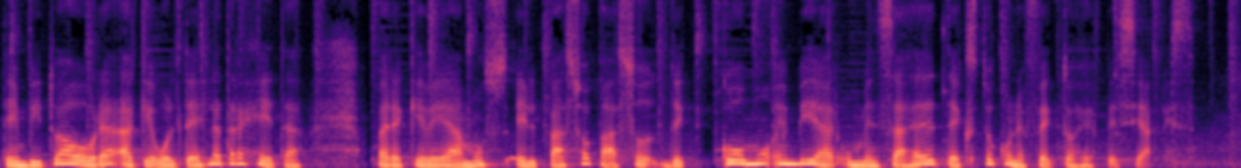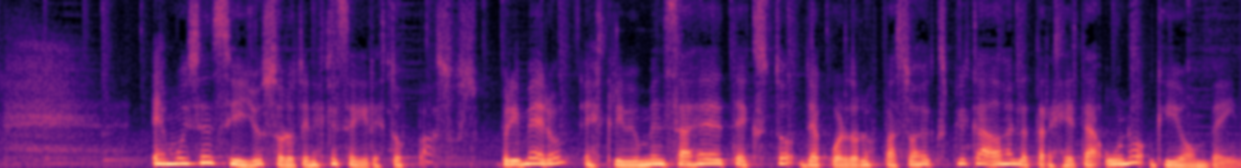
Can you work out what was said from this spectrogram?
Te invito ahora a que voltees la tarjeta para que veamos el paso a paso de cómo enviar un mensaje de texto con efectos especiales. Es muy sencillo, solo tienes que seguir estos pasos. Primero, escribe un mensaje de texto de acuerdo a los pasos explicados en la tarjeta 1-20.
